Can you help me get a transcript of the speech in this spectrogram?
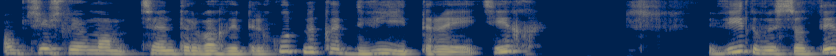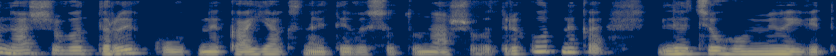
обчислюємо центр ваги трикутника 2 третіх від висоти нашого трикутника. Як знайти висоту нашого трикутника? Для цього ми від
